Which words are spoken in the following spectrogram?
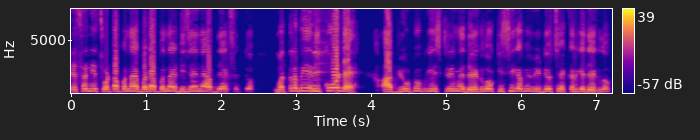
ऐसा नहीं छोटा पन्ना है बड़ा पन्ना है डिज़ाइन है आप देख सकते हो। मतलब ये रिकॉर्ड है। आप यूट्यूब की हिस्ट्री में देख लो किसी का भी वीडियो चेक करके देख लो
